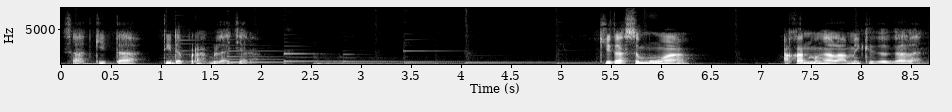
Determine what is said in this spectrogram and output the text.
saat kita tidak pernah belajar. Kita semua akan mengalami kegagalan.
